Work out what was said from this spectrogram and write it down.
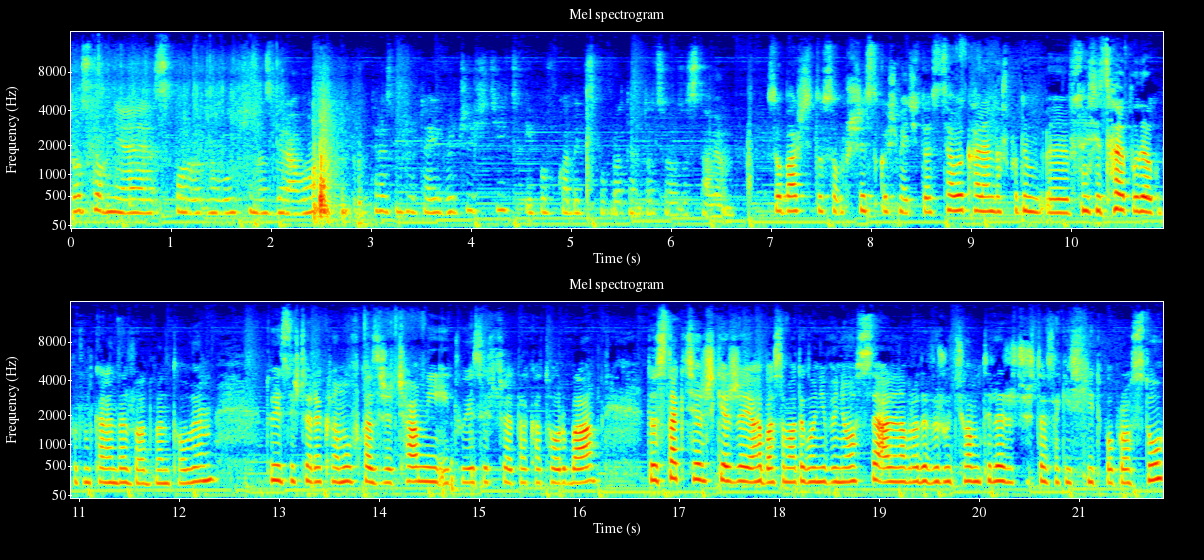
Dosłownie sporo znowu się nazbierało. Teraz muszę tutaj wyczyścić i powkładać z powrotem to, co zostawiam. Zobaczcie, to są wszystko śmieci. To jest cały kalendarz po tym, yy, w sensie cały pudełko po tym kalendarzu adwentowym. Tu jest jeszcze reklamówka z rzeczami i tu jest jeszcze taka torba. To jest tak ciężkie, że ja chyba sama tego nie wyniosę, ale naprawdę wyrzuciłam tyle rzeczy, że to jest jakiś hit po prostu.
